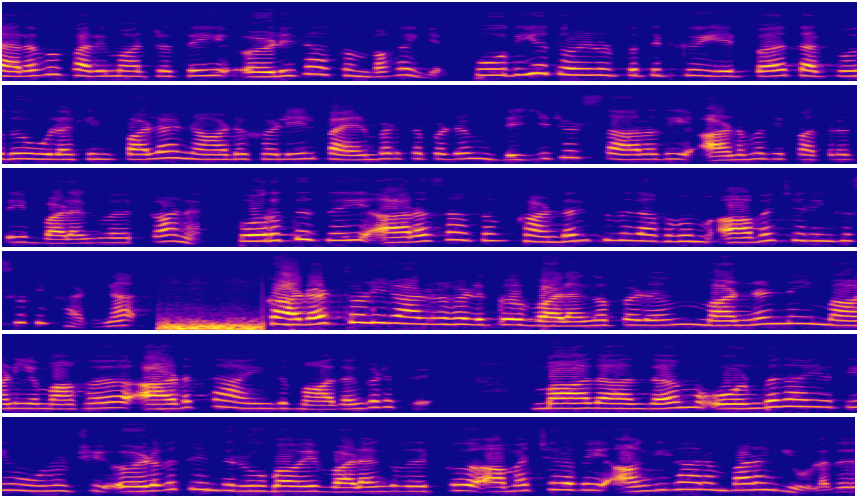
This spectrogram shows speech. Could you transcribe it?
தரவு பரிமாற்றத்தை எளிதாக்கும் வகையில் புதிய தொழில்நுட்பத்திற்கு ஏற்ப தற்போது உலகின் பல நாடுகளில் பயன்படுத்தப்படும் டிஜிட்டல் சாரதி அனுமதி பத்திரத்தை வழங்குவதற்கான பொருத்தத்தை அரசாங்கம் கண்டறிந்துள்ளதாகவும் அமைச்சர் இங்கு சுட்டிக்காட்டினார். கடற்தொழிலாளர்களுக்கு வழங்கப்படும் மண்ணெண்ணெய் மானியமாக அடுத்த ஐந்து மாதங்களுக்கு. மாதாந்தம் ஒன்பதாயிரத்தி முன்னூற்றி எழுபத்தி ஐந்து ரூபாவை வழங்குவதற்கு அமைச்சரவை அங்கீகாரம் வழங்கியுள்ளது.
